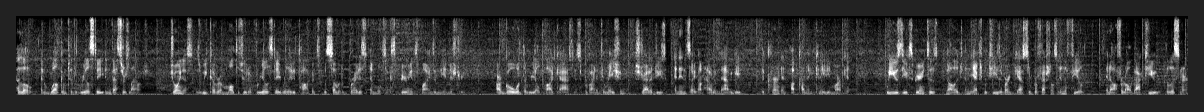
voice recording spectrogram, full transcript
Hello, and welcome to the Real Estate Investors Lounge. Join us as we cover a multitude of real estate related topics with some of the brightest and most experienced minds in the industry. Our goal with the Real podcast is to provide information, strategies, and insight on how to navigate the current and upcoming Canadian market. We use the experiences, knowledge, and the expertise of our guests and professionals in the field and offer it all back to you, the listener.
